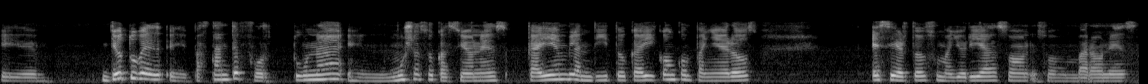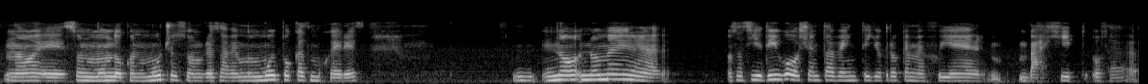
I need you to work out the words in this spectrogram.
eh, yo tuve eh, bastante fortuna en muchas ocasiones, caí en blandito, caí con compañeros, es cierto, su mayoría son, son varones, ¿no? Es un mundo con muchos hombres, sabemos muy pocas mujeres. No, no me, o sea, si digo 80-20, yo creo que me fui en bajito, o sea,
